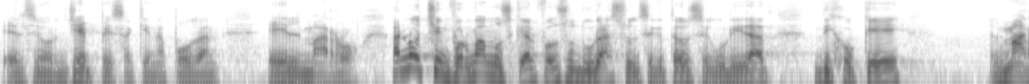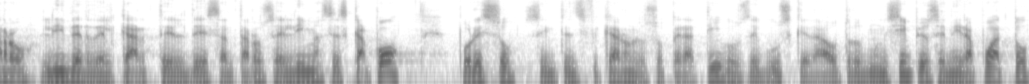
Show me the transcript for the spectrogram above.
el señor Yepes, a quien apodan el Marro. Anoche informamos que Alfonso Durazo, el secretario de Seguridad, dijo que el Marro, líder del cártel de Santa Rosa de Lima, se escapó. Por eso se intensificaron los operativos de búsqueda a otros municipios. En Irapuato,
